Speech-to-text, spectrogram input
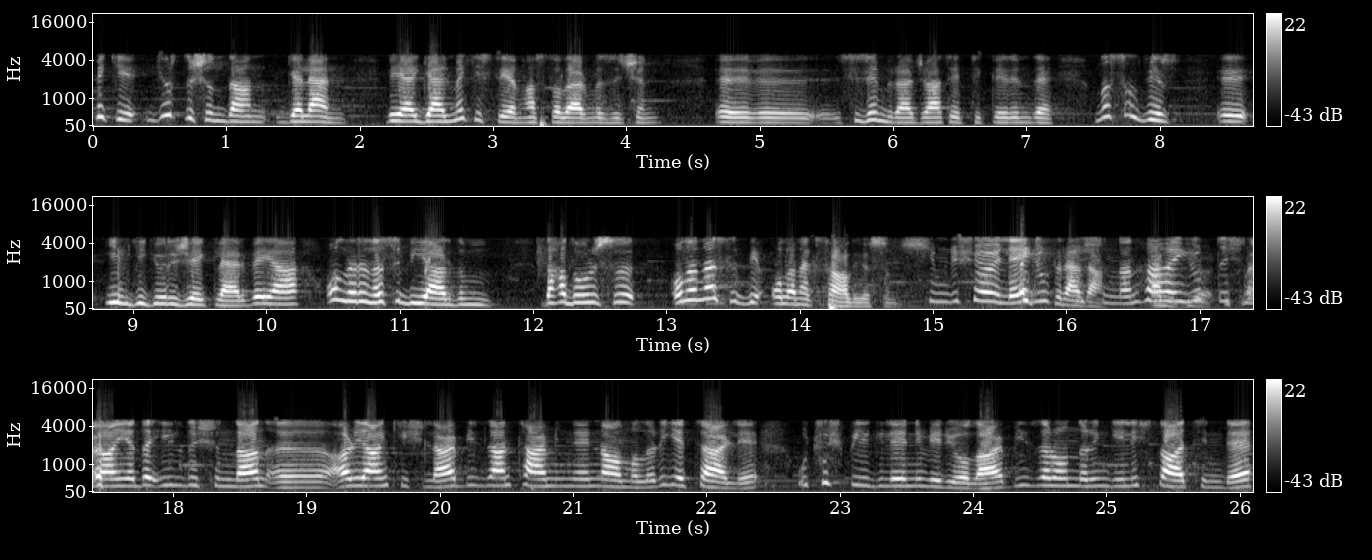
Peki yurt dışından gelen veya gelmek isteyen hastalarımız için e, e, size müracaat ettiklerinde nasıl bir e, ilgi görecekler veya onlara nasıl bir yardım, daha doğrusu ona nasıl bir olanak sağlıyorsunuz? Şimdi şöyle yurt Ekstradan, dışından, ha, tabii yurt diyorum. dışından ya da il dışından e, arayan kişiler bizden terminlerini almaları yeterli. Uçuş bilgilerini veriyorlar. Bizler onların geliş saatinde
